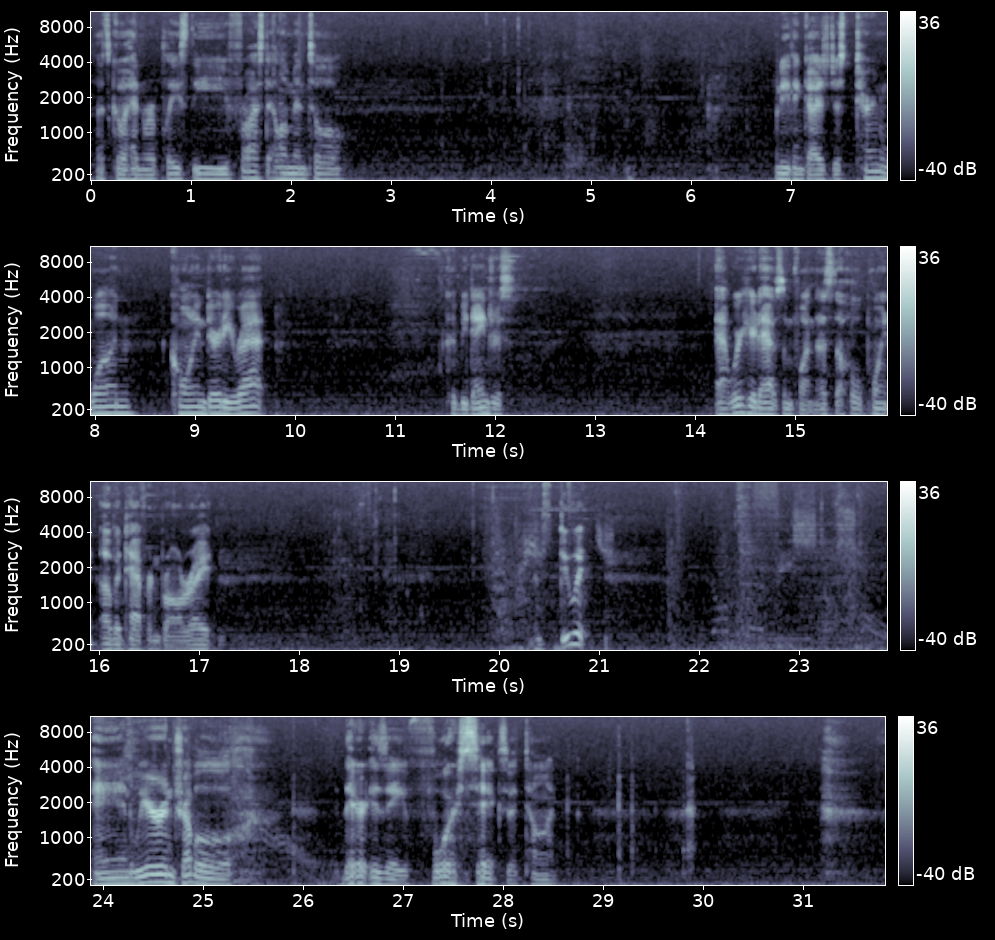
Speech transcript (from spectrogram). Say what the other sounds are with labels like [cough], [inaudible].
Let's go ahead and replace the Frost Elemental. What do you think, guys? Just turn one, coin Dirty Rat. Could be dangerous. And we're here to have some fun. That's the whole point of a Tavern Brawl, right? Let's do it. And we're in trouble. There is a 4-6 with taunt.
